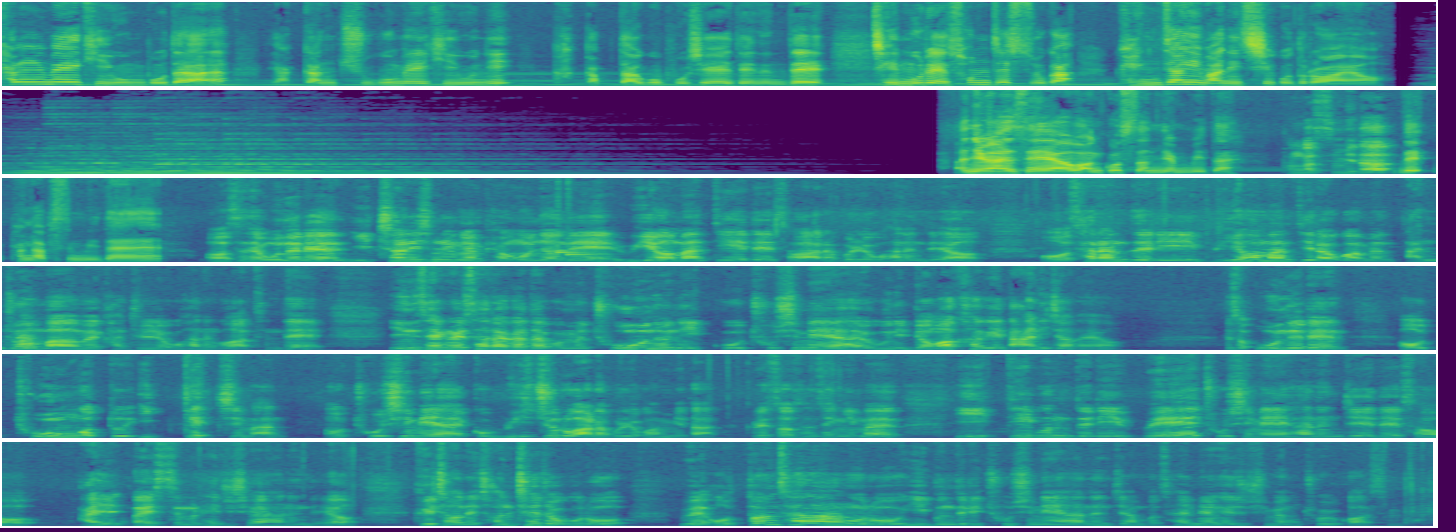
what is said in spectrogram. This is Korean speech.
삶의 기운보다 약간 죽음의 기운이 가깝다고 보셔야 되는데 재물의 손재수가 굉장히 많이 치고 들어와요. 안녕하세요. 왕꽃선녀입니다. 반갑습니다. 네, 반갑습니다. 어, 선생님 오늘은 2026년 병호년의 위험한 띠에 대해서 알아보려고 하는데요. 어, 사람들이 위험한 띠라고 하면 안 좋은 마음을 가지려고 하는 것 같은데 인생을 살아가다 보면 좋은 운이 있고 조심해야 할 운이 명확하게 나뉘잖아요. 그래서 오늘은 어, 좋은 것도 있겠지만 어, 조심해야 할 것 위주로 알아보려고 합니다. 그래서 선생님은 이 띠분들이 왜 조심해야 하는지에 대해서 알- 말씀을 해주셔야 하는데요. 그 전에 전체적으로 왜 어떤 상황으로 이분들이 조심해야 하는지 한번 설명해 주시면 좋을 것 같습니다.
